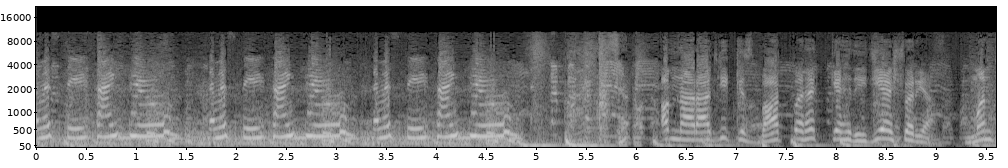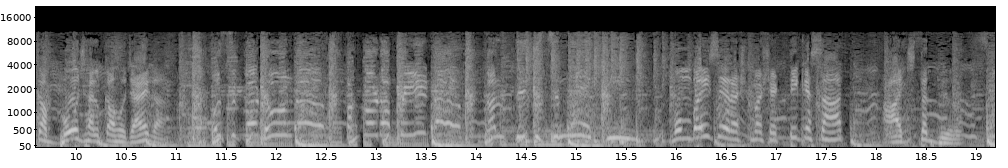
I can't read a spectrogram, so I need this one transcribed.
Namaste, thank you. Namaste, thank you. Namaste, thank you. अब नाराज़गी किस बात पर है कह दीजिए ऐश्वर्या मन का बोझ हल्का हो जाएगा मुंबई से रश्मा शेट्टी के साथ आज तक ब्यूरो।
